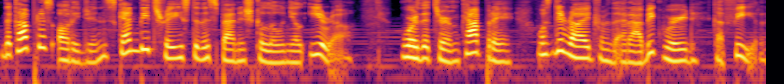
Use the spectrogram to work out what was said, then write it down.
The Kapre's origins can be traced to the Spanish colonial era, where the term kapre was derived from the Arabic word kafir,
